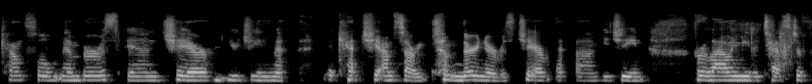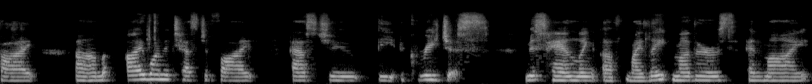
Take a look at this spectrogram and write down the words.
council members and Chair Eugene, I'm sorry, I'm very nervous, Chair uh, Eugene, for allowing me to testify. Um, I want to testify as to the egregious mishandling of my late mother's and my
